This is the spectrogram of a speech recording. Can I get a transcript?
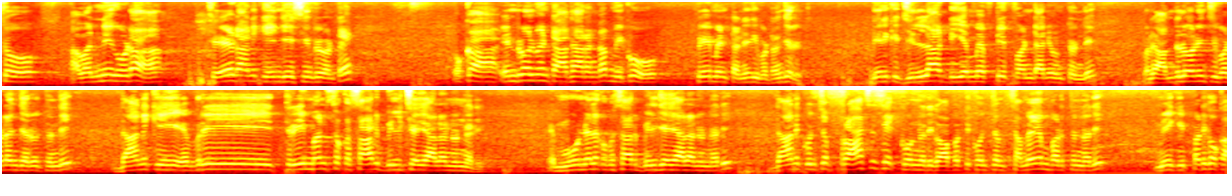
సో అవన్నీ కూడా చేయడానికి ఏం చేసిండ్రు అంటే ఒక ఎన్రోల్మెంట్ ఆధారంగా మీకు పేమెంట్ అనేది ఇవ్వడం జరుగుతుంది. దీనికి జిల్లా డిఎంఎఫ్టి ఫండ్ అని ఉంటుంది. మరి అందులో నుంచి ఇవ్వడం జరుగుతుంది. దానికి ఎవ్రీ త్రీ మంత్స్ ఒకసారి బిల్ చేయాలని ఉన్నది. మూడు నెలలకు ఒకసారి బిల్ చేయాలని ఉన్నది. దానికి కొంచెం ప్రాసెస్ ఎక్కువ ఉన్నది కాబట్టి కొంచెం సమయం పడుతున్నది. మీకు ఇప్పటికి ఒక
